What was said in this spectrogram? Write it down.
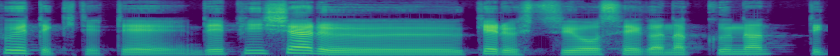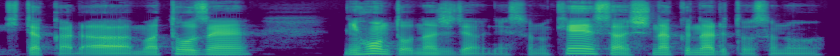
増えてきてて、で、PCR 受ける必要性がなくなってきたから、まあ当然、日本と同じだよね。その検査しなくなると、その、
